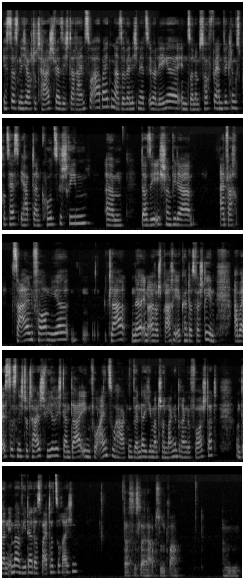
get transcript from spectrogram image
Ist das nicht auch total schwer, sich da reinzuarbeiten? Also wenn ich mir jetzt überlege, in so einem Softwareentwicklungsprozess, ihr habt dann kurz geschrieben, ähm, da sehe ich schon wieder einfach Zahlen vor mir. Klar, ne, in eurer Sprache, ihr könnt das verstehen. Aber ist das nicht total schwierig, dann da irgendwo einzuhaken, wenn da jemand schon lange dran geforscht hat und dann immer wieder das weiterzureichen? Das ist leider absolut wahr. Ähm,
